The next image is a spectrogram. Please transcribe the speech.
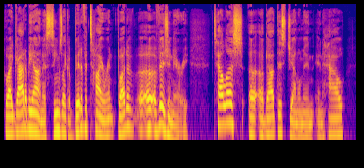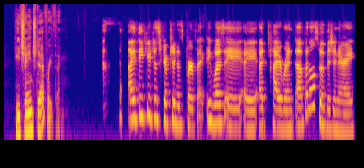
who I got to be honest seems like a bit of a tyrant, but a, a, a visionary. Tell us uh, about this gentleman and how he changed everything. I think your description is perfect. He was a a, a tyrant, uh, but also a visionary.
